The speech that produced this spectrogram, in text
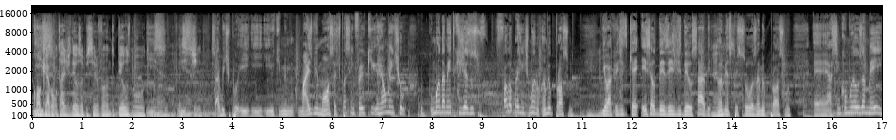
qual que é a vontade de Deus observando Deus no outro, Isso, né? Faz isso. sentido. muito Sabe, tipo, e, e- e o que me- mais me mostra, tipo assim, foi o que realmente o, o mandamento que Jesus falou pra gente, mano, ame o próximo. E eu acredito que é- esse é o desejo de Deus, sabe? É ame isso. as pessoas, ame o próximo. É, assim como eu os amei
